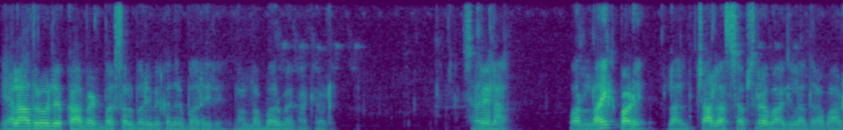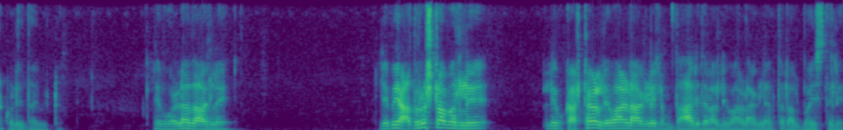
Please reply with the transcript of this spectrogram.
ಎಲ್ಲಾದರೂ ನೀವು ಕಾಮೆಂಟ್ ಬಾಕ್ಸಲ್ಲಿ ಬರೀಬೇಕಾದ್ರೆ ಬರೀರಿ. ನಾನು ನಂಬರ್ ಬೇಕಾಗಿ ಹೇಳ್ರಿ ಸರಿಲ್ಲ ಅವ್ರು ಲೈಕ್ ಮಾಡಿ. ನನ್ನ ಚಾನಲ್ ಸಬ್ಸ್ಕ್ರೈಬ್ ಆಗಿಲ್ಲ ಅಂದರೆ ಮಾಡ್ಕೊಳ್ಳಿ ದಯವಿಟ್ಟು. ನೀವು ಒಳ್ಳೆಯದಾಗಲಿ ನಿಮಗೆ ಅದೃಷ್ಟ ಬರಲಿ ನಿಮ್ಮ ಕಷ್ಟಗಳು ನಿವಾರಣೆ ಆಗಲಿ ನಿಮ್ಮ ದಾರಿದ್ರ ನಿವಾರಣೆ ಆಗಲಿ ಅಂತ ನಾನು ಬಯಸ್ತೀನಿ.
